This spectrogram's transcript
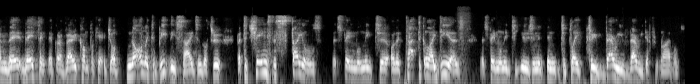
and they they think they've got a very complicated job, not only to beat these sides and go through, but to change the styles that Spain will need to, or the tactical ideas that Spain will need to use in, in to play three very, very different rivals.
